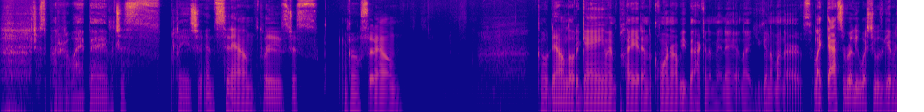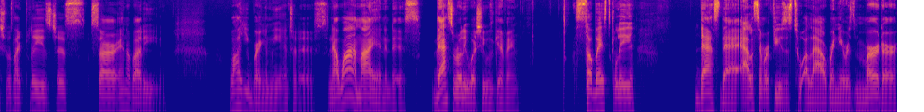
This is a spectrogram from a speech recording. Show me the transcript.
Just put it away, babe. Just please, and sit down, please. Just go sit down go download a game and play it in the corner. I'll be back in a minute. Like you get on my nerves. Like that's really what she was giving. She was like, please, just sir, ain't nobody. Why are you bringing me into this? Now, why am I into this? That's really what she was giving. So basically, that's that. Alicent refuses to allow Rhaenyra's murder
